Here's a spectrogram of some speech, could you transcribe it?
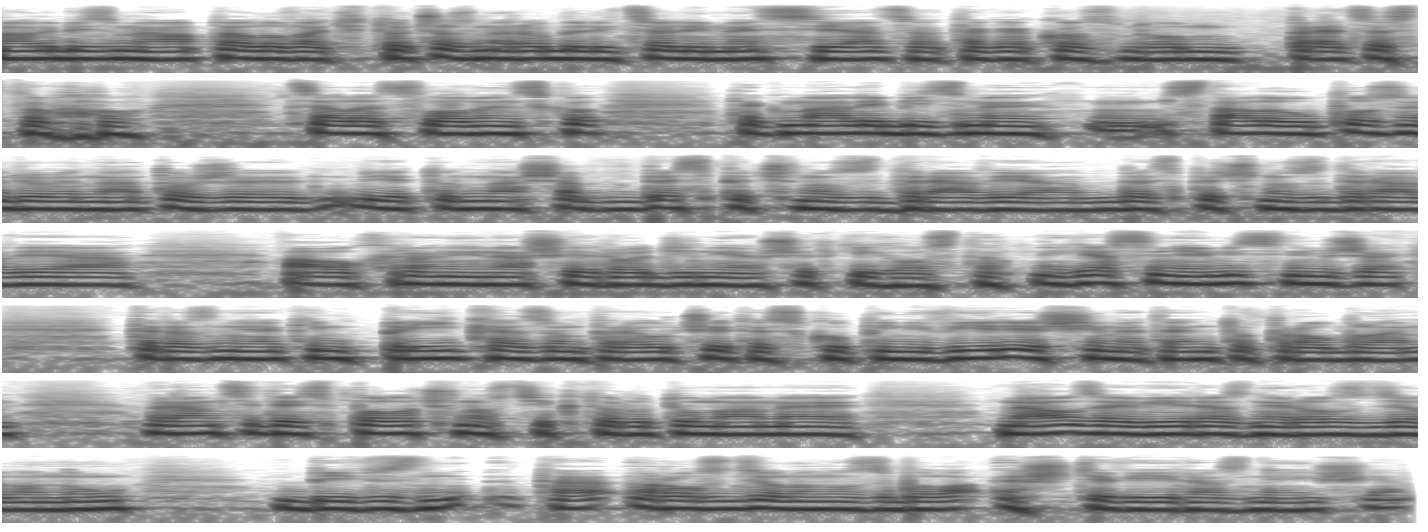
Mali by sme apelovať to, čo sme robili celý mesiac a tak ako som precestoval celé Slovensko, tak mali by sme stále upozorňovať na to, že je to naša bezpečnosť zdravia, bezpečnosť zdravia a ochrany našej rodiny a všetkých ostatných. Ja si nemyslím, že teraz nejakým príkazom pre určité skupiny vyriešime tento problém. V rámci tej spoločnosti, ktorú tu máme naozaj výrazne rozdelenú, by tá rozdelenosť bola ešte výraznejšia.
